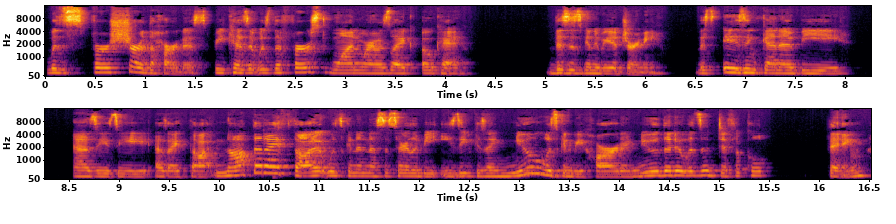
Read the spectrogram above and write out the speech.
was for sure the hardest because it was the first one where I was like, okay, this is going to be a journey. This isn't going to be as easy as I thought. Not that I thought it was going to necessarily be easy because I knew it was going to be hard. I knew that it was a difficult thing.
